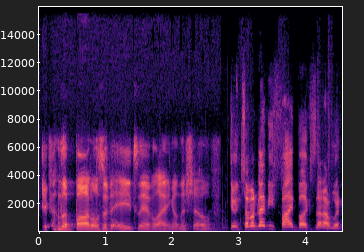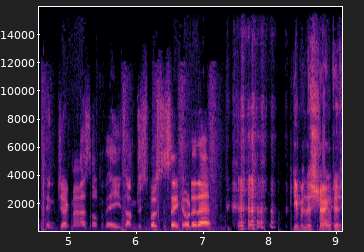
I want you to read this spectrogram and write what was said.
Even the bottles of AIDS they have lying on the shelf. Dude, someone bet me five bucks that I wouldn't inject myself with AIDS. I'm just supposed to say no to that. Keeping distracted.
